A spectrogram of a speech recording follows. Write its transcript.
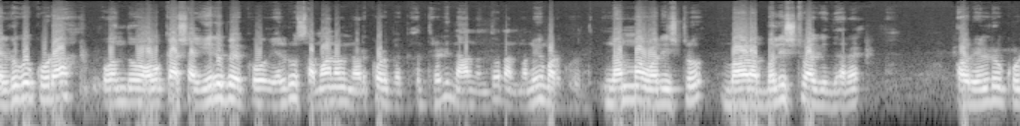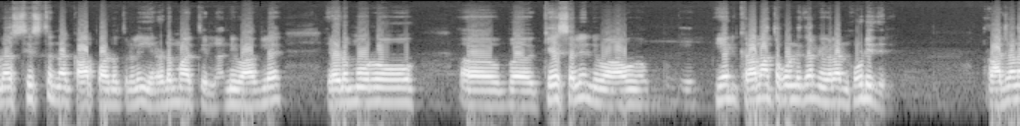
ಎಲ್ರಿಗೂ ಕೂಡ ಒಂದು ಅವಕಾಶ ಇರಬೇಕು ಎಲ್ಲರೂ ಸಮಾನವಾಗಿ ನಡ್ಕೊಳ್ಬೇಕು ಅಂತ ಹೇಳಿ ನಾನಂತೂ ನಾನು ಮನವಿ ಮಾಡ್ಕೊಳ್ತೀನಿ. ನಮ್ಮ ವರಿಷ್ಠರು ಬಹಳ ಬಲಿಷ್ಠವಾಗಿದ್ದಾರೆ. ಅವರೆಲ್ಲರೂ ಕೂಡ ಶಿಸ್ತನ್ನ ಕಾಪಾಡೋದ್ರಲ್ಲಿ ಎರಡು ಮಾತಿಲ್ಲ. ನೀವಾಗ್ಲೇ ಎರಡು ಮೂರು ಕೇಸಲ್ಲಿ ನೀವು ಏನ್ ಕ್ರಮ ತಗೊಂಡಿದ್ದಾರೆ ನೀವೆಲ್ಲ ನೋಡಿದಿರಿ ರಾಜಣ್ಣ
